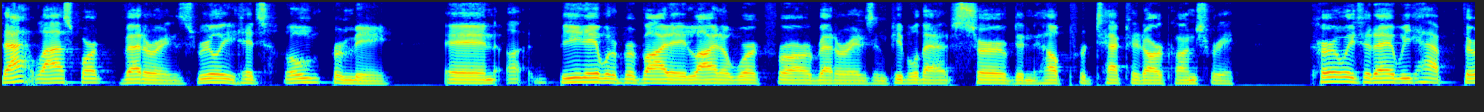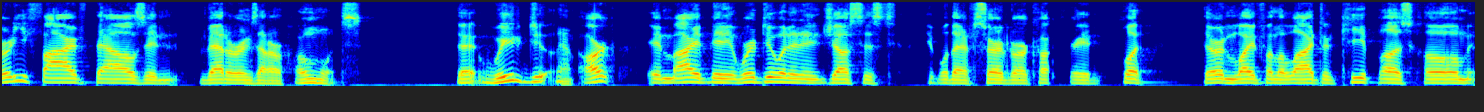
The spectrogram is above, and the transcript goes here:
that last part, veterans, really hits home for me. And uh, being able to provide a line of work for our veterans and people that have served and helped protected our country Currently, today we have 35,000 veterans that are homeless. That we do, yeah. our, in my opinion, we're doing an injustice to people that have served our country and put their life on the line to keep us home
